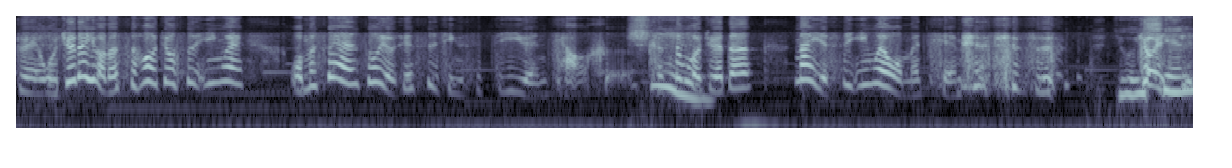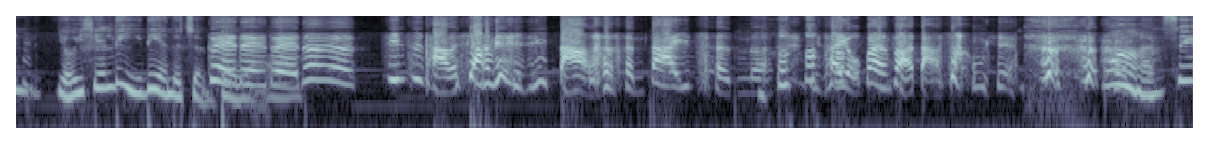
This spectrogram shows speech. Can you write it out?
对，我觉得有的时候就是因为我们虽然说有些事情是机缘巧合，可是。我觉得。那也是因为我们前面 其实有一些有一些历练的准备，对对对，那个。金字塔的下面已经打了很大一层了，你才有办法打上面。哇！所以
